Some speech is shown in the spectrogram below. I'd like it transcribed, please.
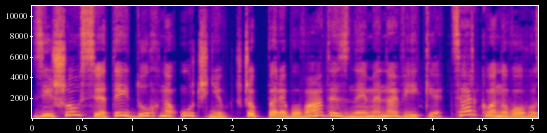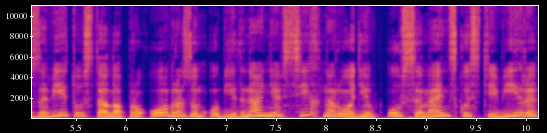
зійшов Святий Дух на учнів, щоб перебувати з ними навіки. Церква Нового Завіту стала прообразом об'єднання всіх народів у вселенськості віри,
